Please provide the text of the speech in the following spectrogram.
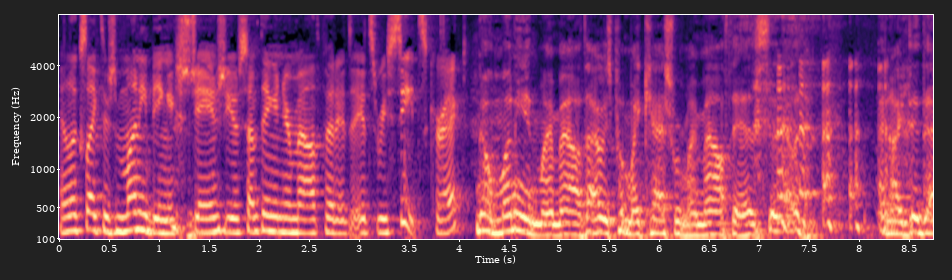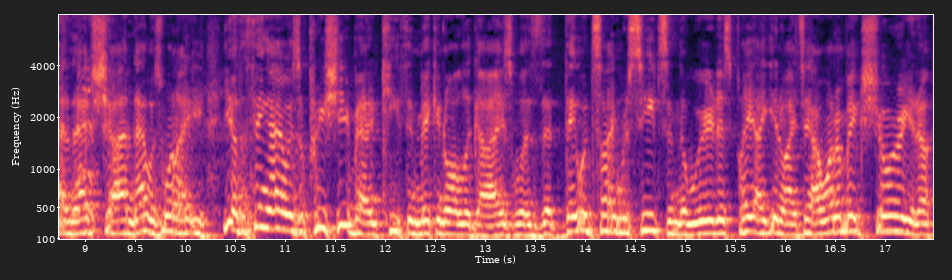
It looks like there's money being exchanged. You have something in your mouth, but it's, it's receipts, correct? No, money in my mouth. I always put my cash where my mouth is. and I did that in that shot, and that was when I, you know, the thing I always appreciate about Keith and Mick and all the guys was that they would sign receipts in the weirdest place. I, you know, I'd say, I want to make sure, you know,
